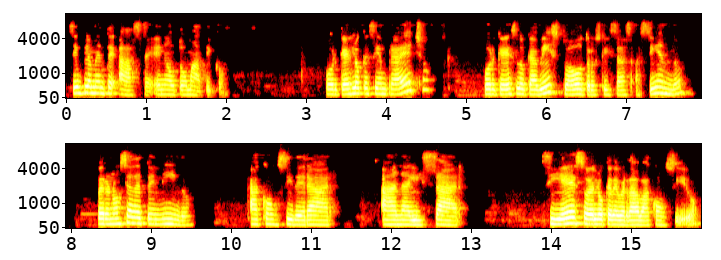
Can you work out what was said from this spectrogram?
simplemente hace en automático. Porque es lo que siempre ha hecho, porque es lo que ha visto a otros quizás haciendo, pero no se ha detenido a considerar, a analizar si eso es lo que de verdad va consigo.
